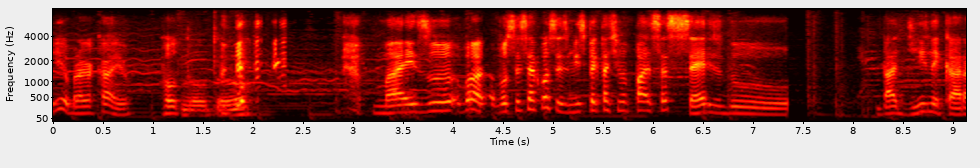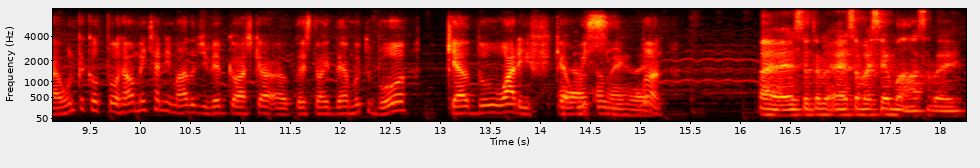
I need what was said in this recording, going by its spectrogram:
Ih, o Braga caiu. Voltou. Voltou. Mas o. Mano, vou ser com vocês, minha expectativa para essas séries do. Da Disney, cara, a única que eu tô realmente animado de ver, porque eu acho que a- eles têm uma ideia muito boa, que é a do Arif, que é, É, o IC. Mano, É, essa, também- essa vai ser massa, velho.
